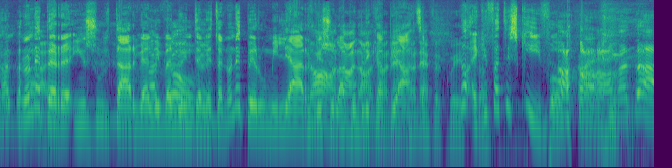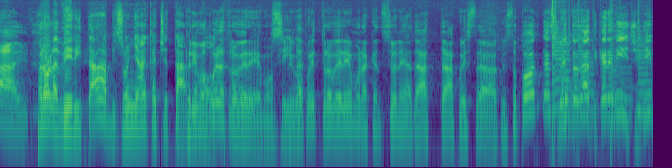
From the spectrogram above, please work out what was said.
Non, non è per insultarvi a Ma livello come? intellettuale, non è per umiliarvi No, sulla no, no, pubblica non è- piazza. non è per questo. No, è che fate schifo. No, ma dai. Però la verità bisogna anche accettarla. Prima o poi la troveremo. Sì, Prima la- o poi troveremo una canzone adatta a, questa- a questo podcast. Bentornati, cari amici di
